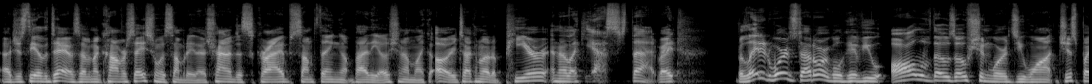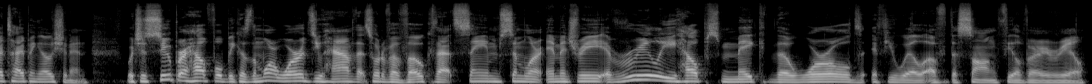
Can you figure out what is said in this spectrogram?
Uh, just the other day, I was having a conversation with somebody. They're trying to describe something by the ocean. I'm like, oh, you're talking about a pier? And they're like, yes, that, right? Relatedwords.org will give you all of those ocean words you want just by typing ocean in which is super helpful because the more words you have that sort of evoke that same similar imagery, it really helps make the world, if you will, of the song feel very real.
